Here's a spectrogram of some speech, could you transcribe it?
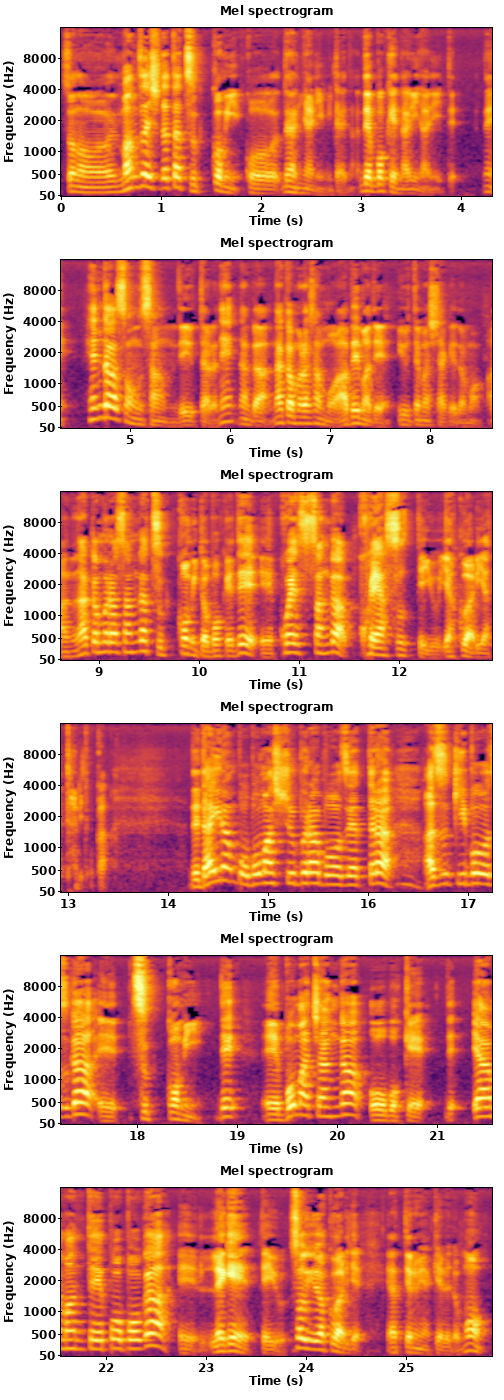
その、漫才師だったらツッコミ、こう、何々みたいな。で、ボケ何々って。ね、ヘンダーソンさんで言ったらね、なんか中村さんもアベまで言ってましたけども、あの中村さんがツッコミとボケで、えー、小安さんが小安っていう役割やったりとか。で、大乱暴ボマッシュブラボーズやったら、あずき坊主が、えー、ツッコミ。で、えー、ボマちゃんが大ボケ。で、ヤーマンテーポーポーが、えー、レゲエっていう、そういう役割でやってるんやけれども、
